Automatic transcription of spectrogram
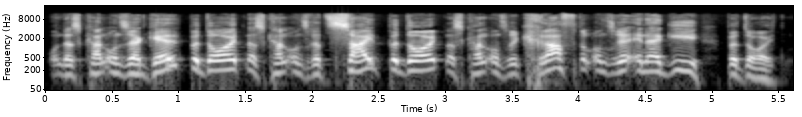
Und das kann unser Geld bedeuten, das kann unsere Zeit bedeuten, das kann unsere Kraft und unsere Energie bedeuten.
